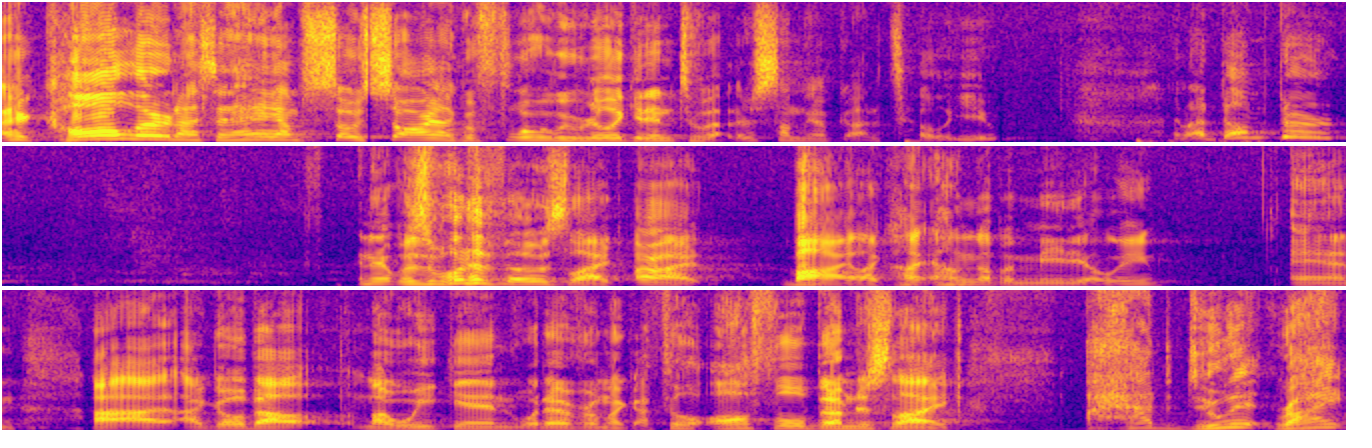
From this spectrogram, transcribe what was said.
I call her and I said, Hey, I'm so sorry. Like, before we really get into it, there's something I've got to tell you. And I dumped her. And it was one of those, like, all right, bye. Like, hung up immediately. And I, I go about my weekend, whatever. I'm like, I feel awful, but I'm just like, I had to do it, right?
